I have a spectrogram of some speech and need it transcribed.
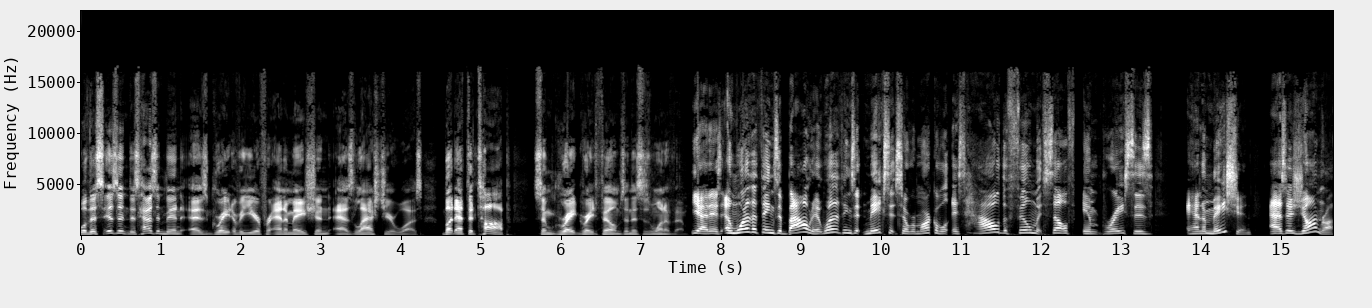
Well, this isn't this hasn't been as great of a year for animation as last year was, but at the top some great great films and this is one of them. Yeah, it is. And one of the things about it, one of the things that makes it so remarkable is how the film itself embraces animation as a genre.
